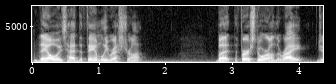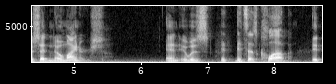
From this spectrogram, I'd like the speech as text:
they always had the family restaurant. But the first door on the right just said no minors, and it was it, it says club. it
